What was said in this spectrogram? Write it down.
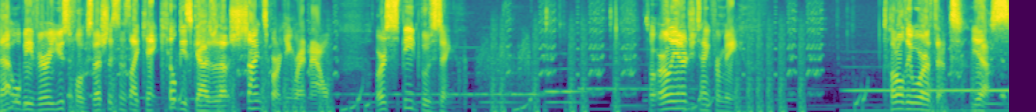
That will be very useful, especially since I can't kill these guys without shine sparking right now. Or speed boosting. So early energy tank for me. Totally worth it. Yes.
